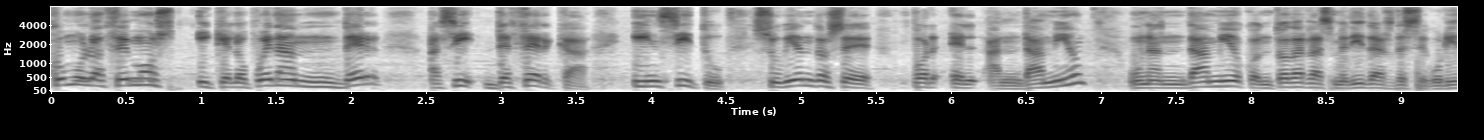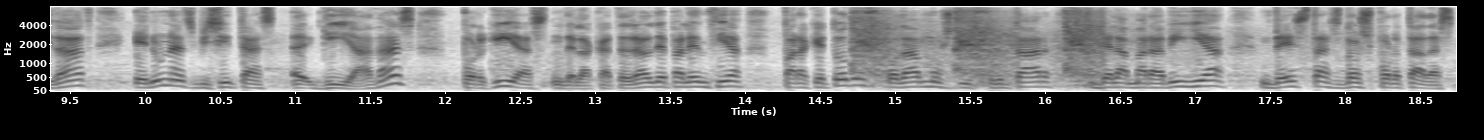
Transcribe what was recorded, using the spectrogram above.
¿Cómo lo hacemos y que lo puedan ver así de cerca, in situ, subiéndose por el andamio, un andamio con todas las medidas de seguridad, en unas visitas eh, guiadas por guías de la Catedral de Palencia, para que todos podamos disfrutar de la maravilla de estas dos portadas?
